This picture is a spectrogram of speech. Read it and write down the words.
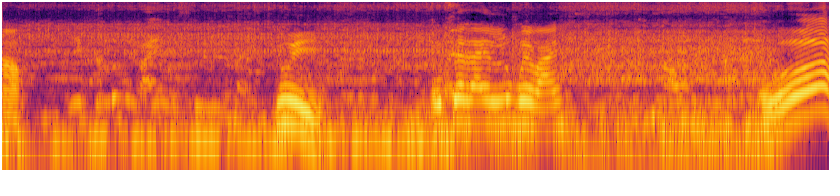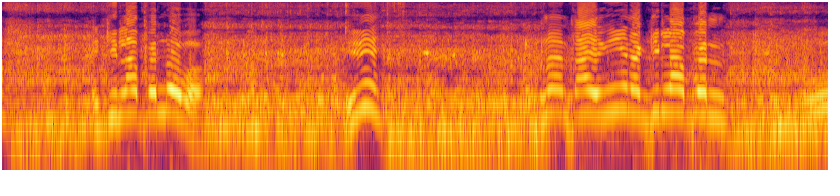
อ้าวดุยเอ๊ะเป็นไรลุกไม่ไหวโอ้ไอ้กินเหล้าเป็นด้วยบ่อีหน้าตาอย่างนี้นะกินเหล้าเป็น โอ้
